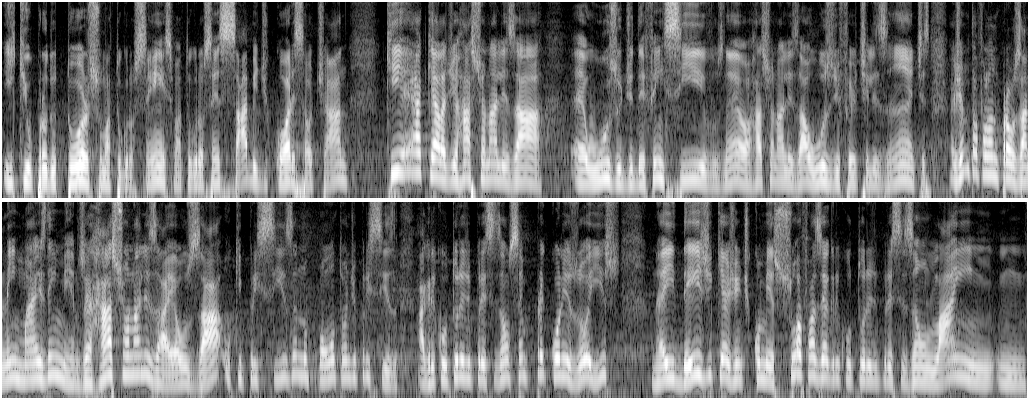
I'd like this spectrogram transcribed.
e que o produtor sumatogrossense, matogrossense sabe de core salteado, que é aquela de racionalizar é, o uso de defensivos, né, racionalizar o uso de fertilizantes. A gente não está falando para usar nem mais nem menos, é racionalizar, é usar o que precisa no ponto onde precisa. A agricultura de precisão sempre preconizou isso, né, e desde que a gente começou a fazer agricultura de precisão lá em, em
